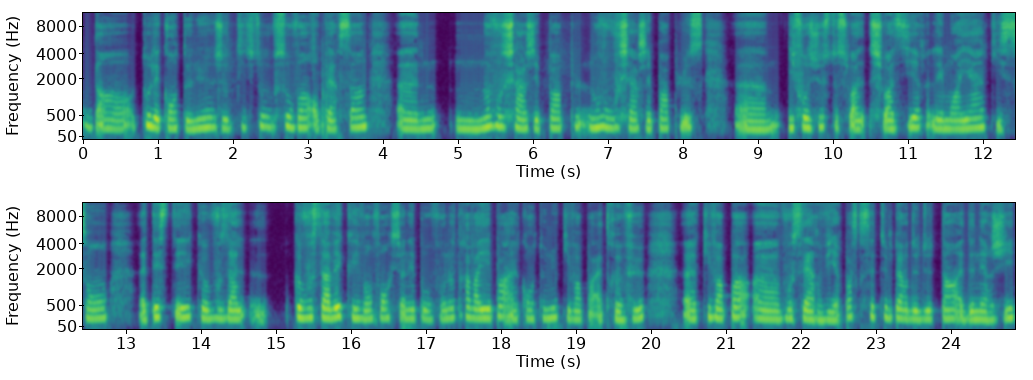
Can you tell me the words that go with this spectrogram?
dans tous les contenus, je dis souvent aux personnes, euh, ne vous chargez pas plus, ne vous cherchez pas plus. Euh, il faut juste choisir les moyens qui sont euh, testés, que vous allez, que vous savez qu'ils vont fonctionner pour vous. Ne travaillez pas un contenu qui va pas être vu, euh, qui va pas euh, vous servir, parce que c'est une perte de temps et d'énergie,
